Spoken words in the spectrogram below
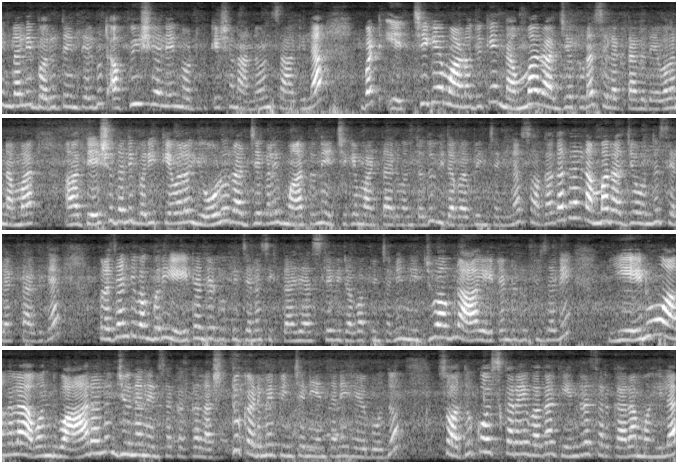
ತಿಂಗಳಲ್ಲಿ ಬರುತ್ತೆ ಅಂತ ಹೇಳ್ಬಿಟ್ಟು ಅಫಿಷಿಯಲ್ ಏನು ನೋಟಿಫಿಕೇಶನ್ ಅನೌನ್ಸ್ ಆಗಿಲ್ಲ. ಬಟ್ ಹೆಚ್ಚಿಗೆ ಮಾಡೋದಕ್ಕೆ ನಮ್ಮ ರಾಜ್ಯ ಕೂಡ ಸೆಲೆಕ್ಟ್ ಆಗಿದೆ. ಇವಾಗ ನಮ್ಮ ದೇಶದಲ್ಲಿ ಬರೀ ಕೇವಲ ಏಳು ರಾಜ್ಯಗಳಿಗೆ ಮಾತ್ರ ಹೆಚ್ಚಿಗೆ ಮಾಡ್ತಾ ಇರುವಂಥದ್ದು ವಿಧವಾ ಪಿಂಚಣಿನ ಸೊ ಹಾಗಾದ್ರೆ ನಮ್ಮ ರಾಜ್ಯ ಒಂದು ಸೆಲೆಕ್ಟ್ ಆಗಿದೆ. ಪ್ರೆಸೆಂಟ್ ಇವಾಗ ಬರೀ ಏಯ್ಟ್ ಹಂಡ್ರೆಡ್ ರುಪೀಸ್ ಜನ ಸಿಗ್ತಾ ಇದೆ ಅಷ್ಟೇ ವಿಧವಾ ಪಿಂಚಣಿ ನಿಜವಾಗ್ಲೂ ಆ ಏಯ್ಟ್ ಹಂಡ್ರೆಡ್ ರುಪೀಸಲ್ಲಿ ಏನೂ ಆಗಲ್ಲ. ಒಂದು ವಾರನೂ ಜೀವನ ನಡೆಸೋಕ್ಕಾಗಲ್ಲ ಅಷ್ಟು ಕಡಿಮೆ ಪಿಂಚಣಿ ಅಂತಲೇ ಹೇಳ್ಬೋದು. ಸೊ ಅದಕ್ಕೋಸ್ಕರ ಇವಾಗ ಕೇಂದ್ರ ಸರ್ಕಾರ ಮಹಿಳಾ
